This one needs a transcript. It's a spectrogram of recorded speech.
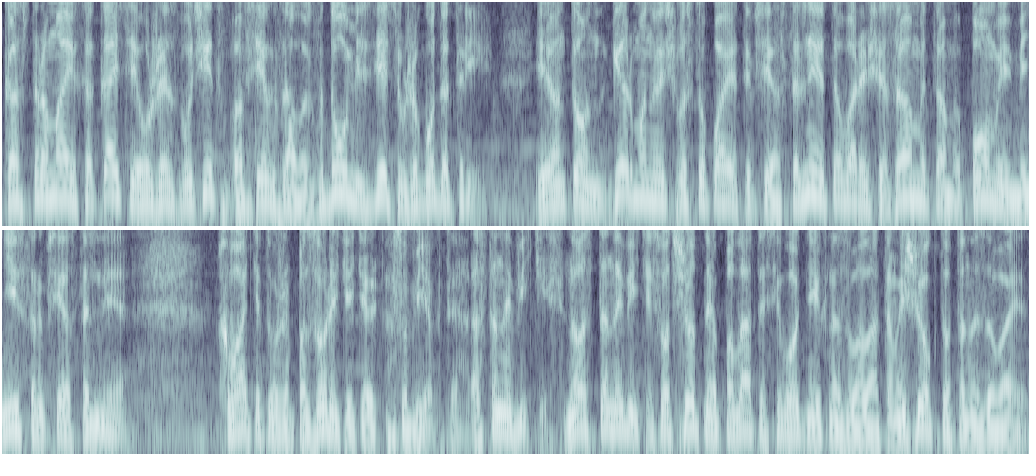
Кострома и Хакасия уже звучит во всех залах. В Думе здесь уже года три и Антон Германович выступает, и все остальные товарищи, замы там, и помы, и министры, все остальные. Хватит уже позорить эти субъекты. Остановитесь. Но остановитесь. Вот счетная палата сегодня их назвала, там еще кто-то называет.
